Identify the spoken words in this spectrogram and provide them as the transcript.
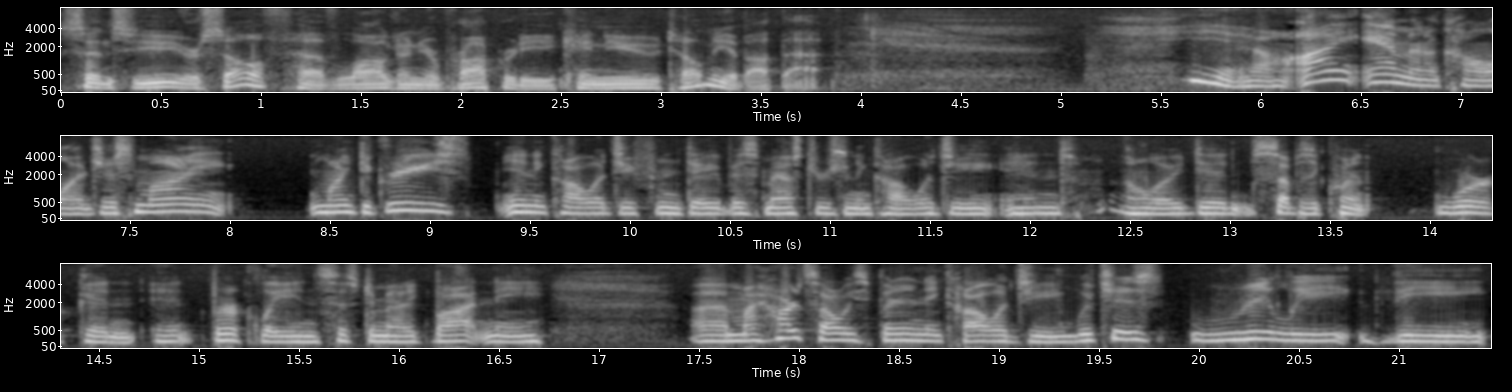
since you yourself have logged on your property, can you tell me about that? Yeah, I am an ecologist. My my degrees in ecology from Davis, master's in ecology, and although I did subsequent work in, at Berkeley in systematic botany, uh, my heart's always been in ecology, which is really the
